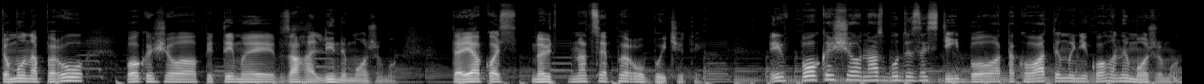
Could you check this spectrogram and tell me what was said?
Тому на Перу поки що піти ми взагалі не можемо. Та якось навіть на це перу бичити. І поки що у нас буде застій, бо атакувати ми нікого не можемо.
